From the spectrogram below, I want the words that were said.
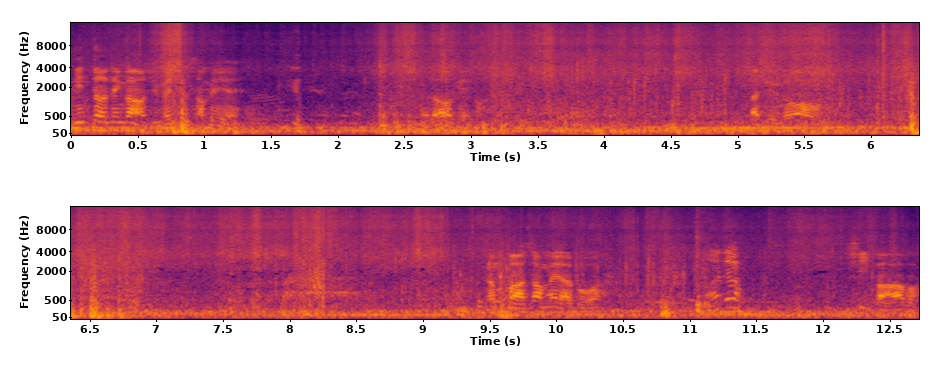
恁到顶讲后想要食啥物嘢？都 OK 嘛？啊，想讲两百三要来无啊？好的。四百无？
